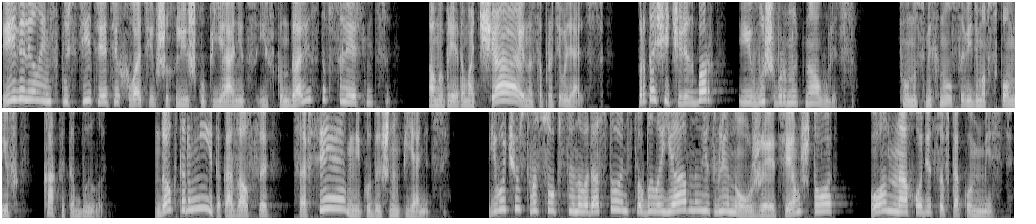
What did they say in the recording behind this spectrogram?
и велела им спустить этих хвативших лишку пьяниц и скандалистов с лестницы, а мы при этом отчаянно сопротивлялись, протащить через бар и вышвырнуть на улицу. Он усмехнулся, видимо, вспомнив, как это было. Доктор Мит оказался совсем никудышным пьяницей. Его чувство собственного достоинства было явно уязвлено уже тем, что он находится в таком месте.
